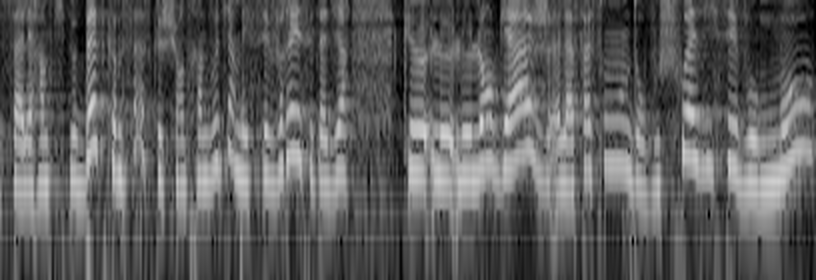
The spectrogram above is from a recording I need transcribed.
ça a l'air un petit peu bête comme ça, ce que je suis en train de vous dire, mais c'est vrai, c'est-à-dire que le, langage, la façon dont vous choisissez vos mots,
